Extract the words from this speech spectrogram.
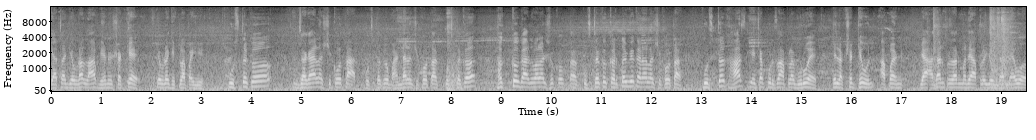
याचा जेवढा लाभ घेणं शक्य आहे तेवढं घेतला पाहिजे. पुस्तकं जगायला शिकवतात पुस्तकं भांडायला शिकवतात पुस्तकं हक्क गाजवायला शिकवतात पुस्तकं कर्तव्य करायला शिकवतात. पुस्तक हाच याच्या पुढचा आपला गुरु आहे हे लक्षात ठेवून आपण या आदानप्रदानमध्ये आपलं योगदान द्यावं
